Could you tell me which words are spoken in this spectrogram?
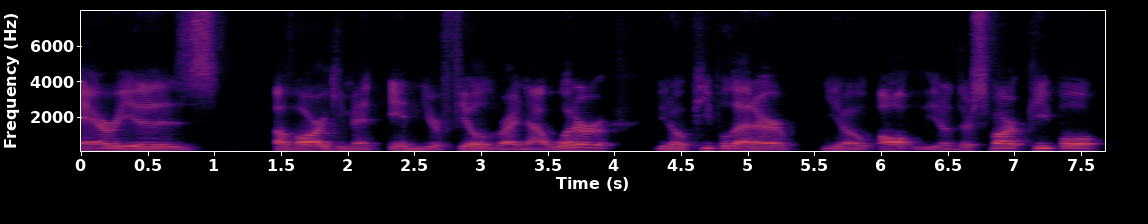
areas of argument in your field right now? What are, you know, people that are, you know, all, you know, they're smart people,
